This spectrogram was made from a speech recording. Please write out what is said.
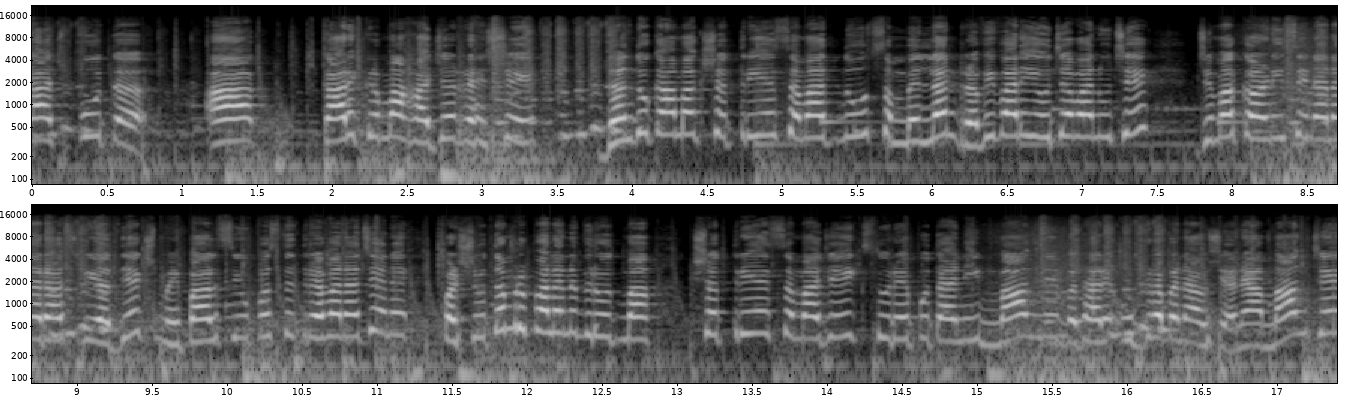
રાજપૂત આ કાર્યક્રમમાં હાજર રહેશે. ધંધુકામાં ક્ષત્રિય સમાજનું સંમેલન રવિવારે યોજાવાનું છે. જેમાં કરણી સેનાના રાષ્ટ્રીય અધ્યક્ષ મહિપાલસિંહ ઉપસ્થિત રહેવાના છે અને પરસોત્તમ રૂપાલાના વિરોધમાં ક્ષત્રિય સમાજે એક સુરે પોતાની માંગને વધારે ઉગ્ર બનાવશે અને આ માંગ છે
